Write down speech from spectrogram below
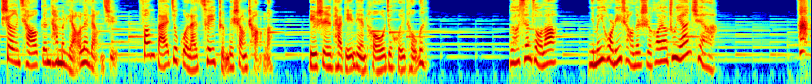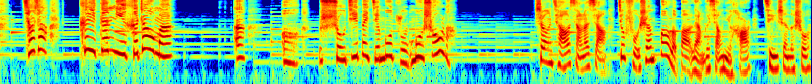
盛乔跟他们聊了两句，方白就过来催，准备上场了。于是他点点头，就回头问：“我要先走了，你们一会儿离场的时候要注意安全啊！”啊，乔乔，可以跟你合照吗？啊，哦，手机被节目组没收了。盛乔想了想，就俯身抱了抱两个小女孩，轻声的说：“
